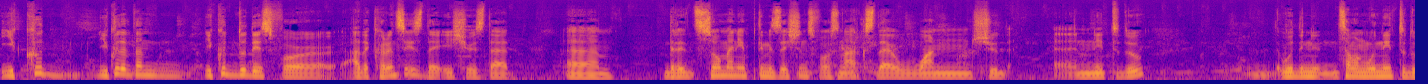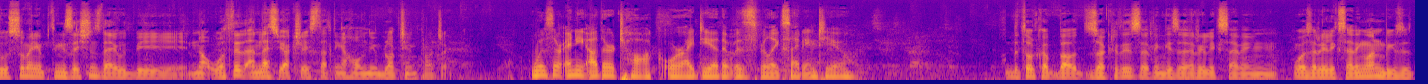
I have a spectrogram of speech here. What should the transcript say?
you could you could have done you could do this for other currencies. The issue is that um, there are so many optimizations for snarks that one should uh, need to do. Would need, someone would need to do so many optimizations that it would be not worth it unless you're actually starting a whole new blockchain project. Was there any other talk or idea that was really exciting to you? The talk about ZoKrates, I think, is a really exciting was a really exciting one because it,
